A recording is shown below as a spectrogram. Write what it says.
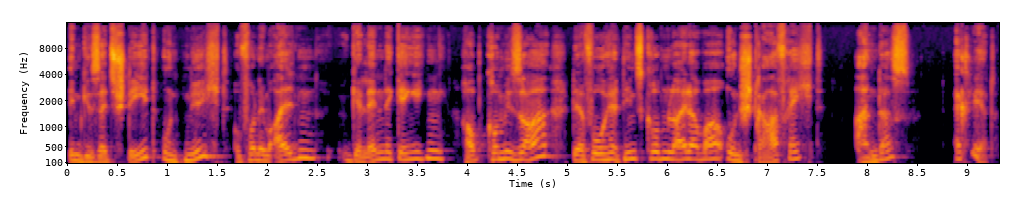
im Gesetz steht und nicht von dem alten geländegängigen Hauptkommissar, der vorher Dienstgruppenleiter war und Strafrecht anders erklärt.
